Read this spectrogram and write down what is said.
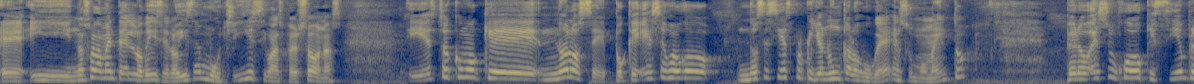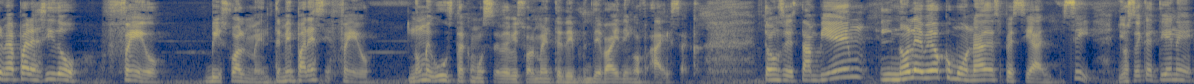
Eh, y no solamente él lo dice, lo dicen muchísimas personas. Y esto como que no lo sé, porque ese juego, no sé si es porque yo nunca lo jugué en su momento, pero es un juego que siempre me ha parecido feo visualmente, me parece feo. No me gusta cómo se ve visualmente The, The Binding of Isaac. Entonces, también no le veo como nada especial. Sí, yo sé que tiene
